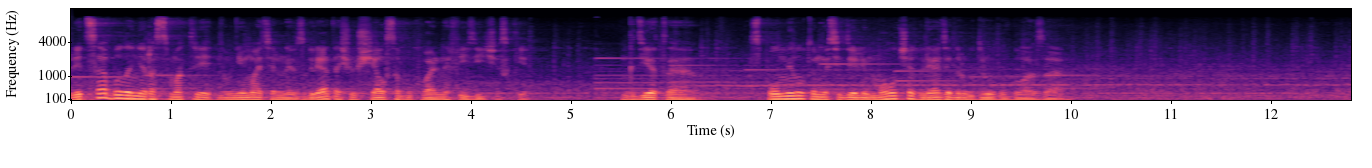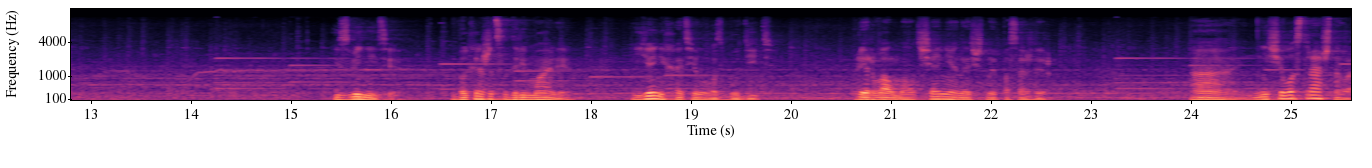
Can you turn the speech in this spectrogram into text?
Лица было не рассмотреть, но внимательный взгляд ощущался буквально физически. Где-то с полминуты мы сидели молча, глядя друг другу в глаза. «Извините, вы, кажется, дремали. Я не хотел вас будить», — прервал молчание ночной пассажир. «А, ничего страшного».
